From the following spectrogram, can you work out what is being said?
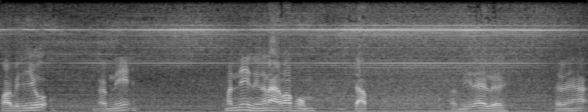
ปล่อยวิทยุแบบนี้ มันนิ่ถึงขนาดว่าผมจับแบบนี้ได้เลยใช่ไหมฮะ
